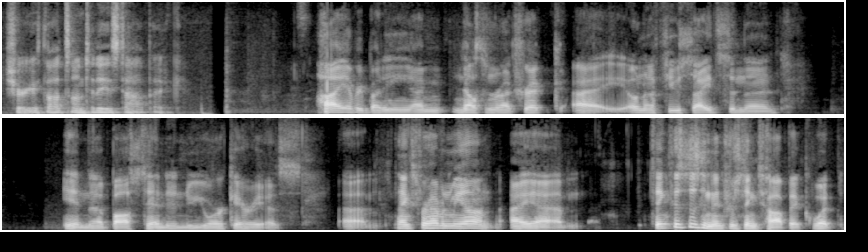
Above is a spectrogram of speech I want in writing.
share your thoughts on today's topic. Hi, everybody. I'm Nelson Rutrick. I own a few sites in the in the Boston and New York areas. Um, thanks for having me on. I um, think this is an interesting topic. What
